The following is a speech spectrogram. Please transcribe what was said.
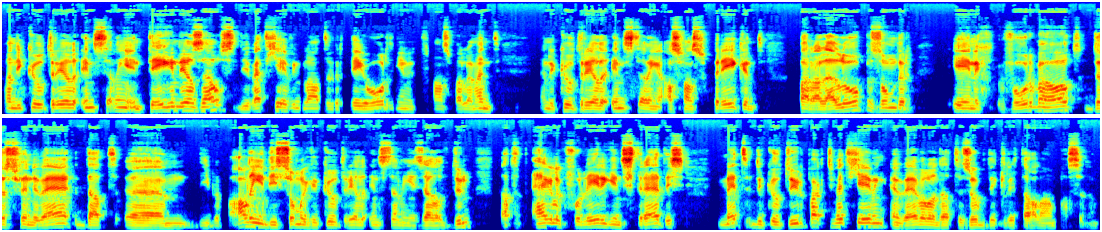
van die culturele instellingen. Integendeel zelfs, die wetgeving laat de vertegenwoordiging in het Vlaams parlement en de culturele instellingen als vansprekend parallel lopen, zonder enig voorbehoud. Dus vinden wij dat um, die bepalingen die sommige culturele instellingen zelf doen, dat het eigenlijk volledig in strijd is met de cultuurpactwetgeving. En wij willen dat dus ook decretaal aanpassen.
